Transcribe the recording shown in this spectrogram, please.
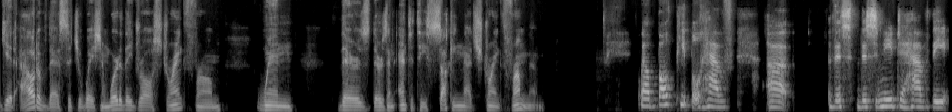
get out of that situation? Where do they draw strength from when there's there's an entity sucking that strength from them? Well, both people have uh, this this need to have the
